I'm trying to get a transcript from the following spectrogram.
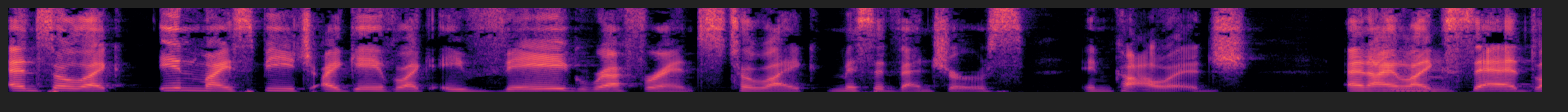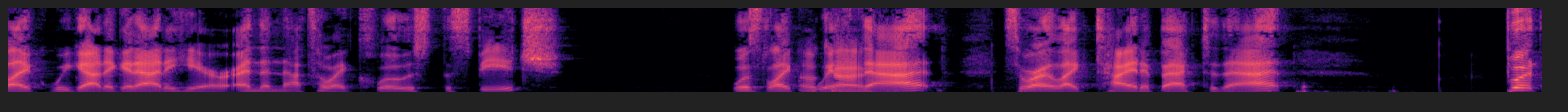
And so like in my speech I gave like a vague reference to like misadventures in college. And I like Mm. said like we got to get out of here. And then that's how I closed the speech. Was like with that. So I like tied it back to that. But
